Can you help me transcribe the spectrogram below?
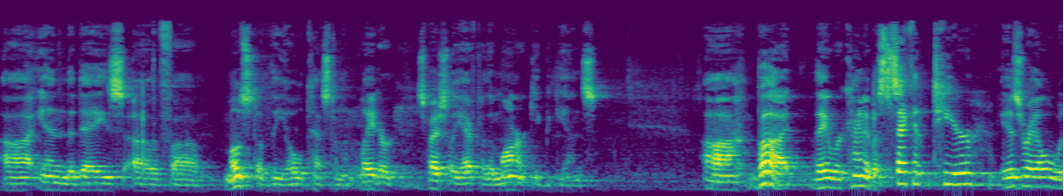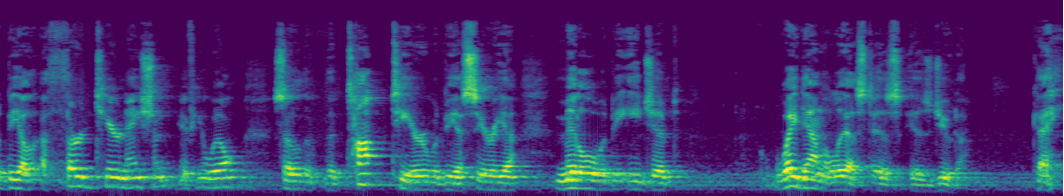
uh, in the days of uh, most of the Old Testament, later, especially after the monarchy begins. Uh, but they were kind of a second tier. Israel would be a, a third tier nation, if you will. So the, the top tier would be Assyria, middle would be Egypt, way down the list is, is Judah. Okay?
